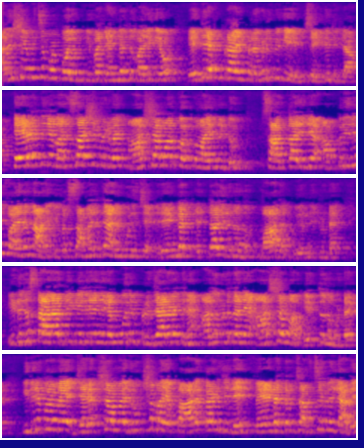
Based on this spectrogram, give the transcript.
അധിക്ഷേപിച്ചപ്പോൾ പോലും ഇവർ രംഗത്ത് വരികയോ എതിരഭിപ്രായം പ്രകടിപ്പിക്കുകയും ചെയ്തിട്ടില്ല. കേരളത്തിന്റെ മനസാക്ഷി മുഴുവൻ ആശാമാർക്കൊപ്പമായിരുന്നിട്ടും സർക്കാരിന്റെ അപ്രീതി ഭയന്നെന്നാണ് ഇവർ സമരത്തെ അനുകൂലിച്ച് രംഗത്ത് എത്താതിരുന്നെന്നും വാദം ഉയർന്നിട്ടുണ്ട്. ഇടത് സ്ഥാനാർത്ഥിക്കെതിരെ നിലമ്പൂരിൽ പ്രചാരണത്തിന് അതുകൊണ്ട് തന്നെ ആശാമാർ എത്തുന്നുമുണ്ട്. ഇതിനു പുറമെ ജലക്ഷാമ രൂക്ഷമായ പാലക്കാട് ജില്ലയിൽ വേണ്ടത്ര ചർച്ചകളില്ലാതെ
